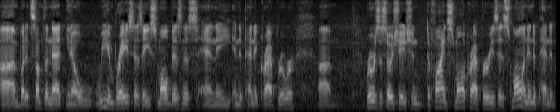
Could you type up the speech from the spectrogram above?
Um, but it's something that you know we embrace as a small business and a independent craft brewer. Um, Brewers Association defines small craft breweries as small and independent.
